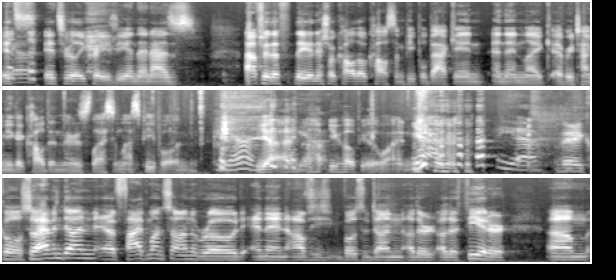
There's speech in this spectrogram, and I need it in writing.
it's yeah. it's really crazy, and then as after the, the initial call, they'll call some people back in, and then like every time you get called in, there's less and less people, and Yeah. yeah, and you hope you're the one. Yeah. Yeah. Very cool. So having done uh, five months on the road, and then obviously you both have done other other theater. Um,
